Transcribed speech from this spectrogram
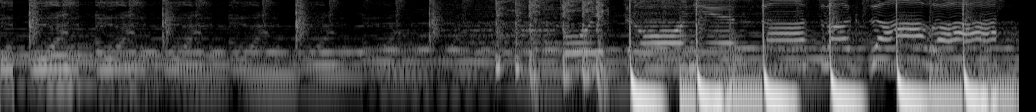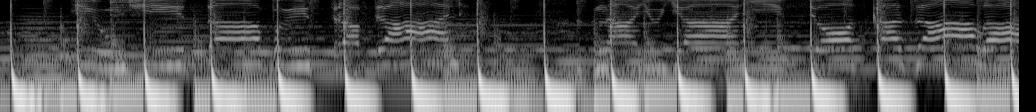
Поезд тронется с вокзала И умчится быстро вдаль. Знаю, я не все сказала.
